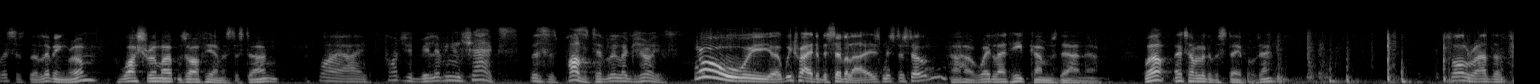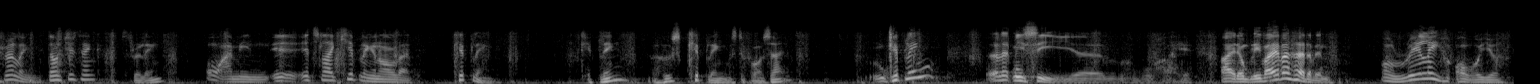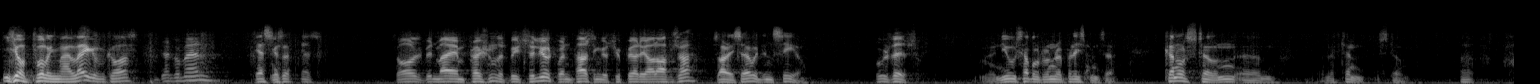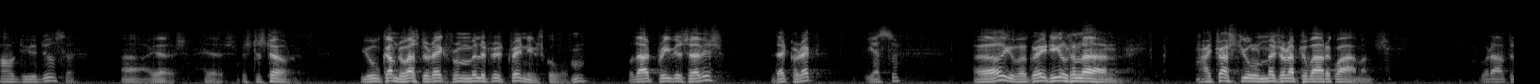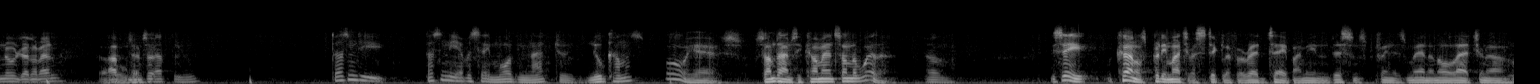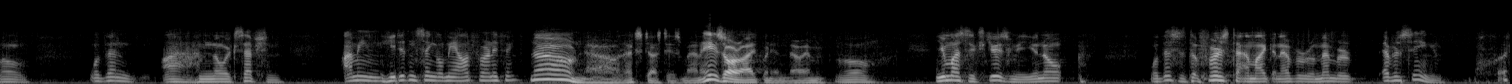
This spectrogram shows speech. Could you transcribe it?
This is the living room. Washroom opens off here, Mr. Stone. Why, I thought you'd be living in shacks. This is positively luxurious. Oh, we, uh, we try to be civilized, Mr. Stone. Ah, wait till that heat comes down now. Well, let's have a look at the stables, eh? It's all rather thrilling, don't you think? Thrilling. Oh, I mean, i it's like Kipling and all that. Kipling. Kipling? Uh, who's Kipling, Mr. Forsyth? Kipling? Uh, let me see. Uh, I, I don't believe I ever heard of him. Oh, really? Oh, well, you're, you're pulling my leg, of course. Gentlemen, Yes, Yes, sir. Yes. it's always been my impression that we salute when passing a superior officer. Sorry, sir, we didn't see you. Who's this? A new subaltern replacement, sir. Colonel Stone, um, Lieutenant Stone. How do you do, sir? Ah, yes, yes. Mr. Stone, you've come to us direct from military training school, hmm? Without previous service? Is that correct? Yes, sir. Well, you've a great deal to learn. I trust you'll measure up to our requirements. Good afternoon, gentlemen. Afternoon, Good afternoon. Doesn't he doesn't he ever say more than that to newcomers? Oh, yes. Sometimes he comments on the weather. Oh. You see, the colonel's pretty much of a stickler for red tape. I mean, the distance between his men and all that, you know. Oh. Well, then I'm no exception. I mean, he didn't single me out for anything? No, no, that's just his manner. He's all right when you know him. Oh. You must excuse me. You know, well, this is the first time I can ever remember ever seeing him. What?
